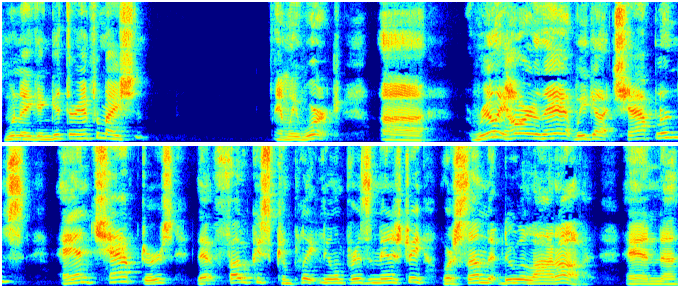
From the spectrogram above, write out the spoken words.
when they can get their information and we work uh, really hard on that. We got chaplains and chapters that focus completely on prison ministry, or some that do a lot of it. And uh,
